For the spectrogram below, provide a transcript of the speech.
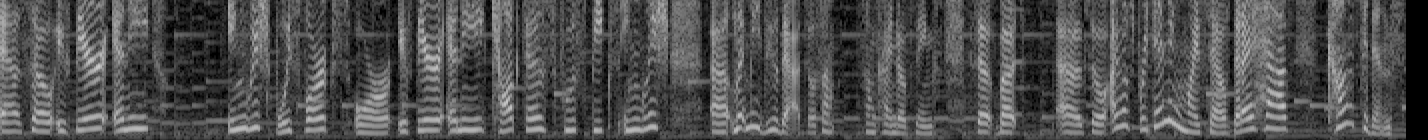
Uh, so if there are any English voice works or if there are any characters who speaks English, uh, let me do that or some some kind of things. So, but uh, so I was pretending myself that I have confidence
